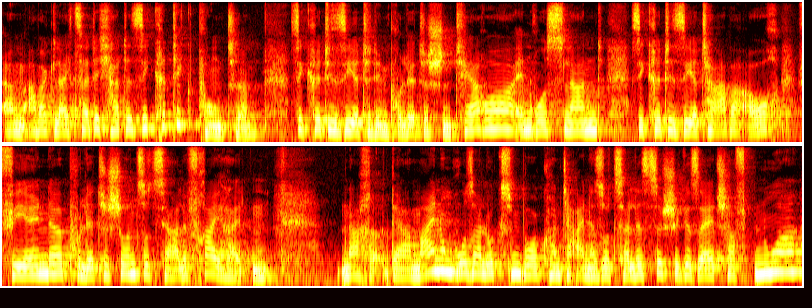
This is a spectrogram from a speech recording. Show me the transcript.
ähm, aber gleichzeitig hatte sie Kritikpunkte. Sie kritisierte den politischen Terror in Russland, sie kritisierte aber auch fehlende politische und soziale Freiheiten. Nach der Meinung Rosa Luxemburg konnte eine sozialistische Gesellschaft nur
